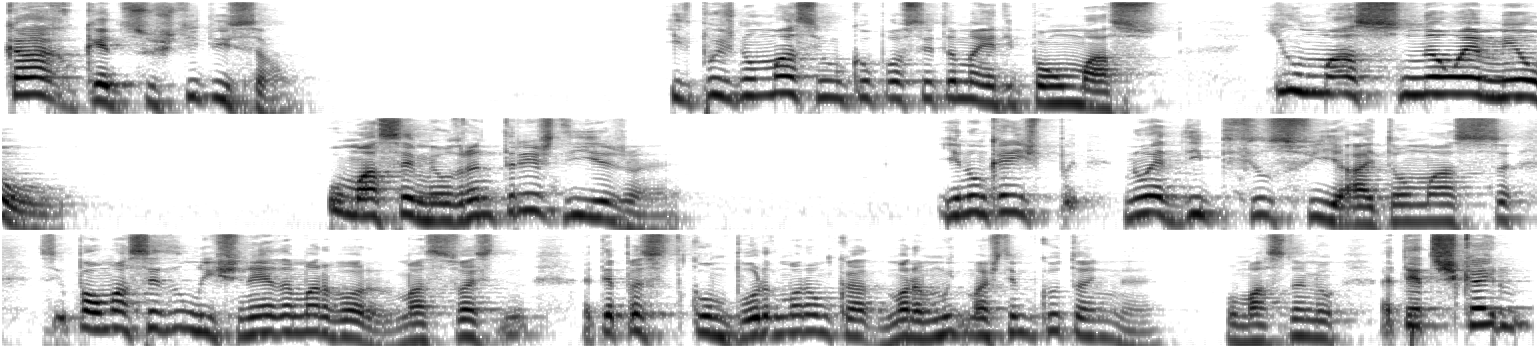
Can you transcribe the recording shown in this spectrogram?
carro que é de substituição. E depois, no máximo que eu posso ter também, é tipo um maço. E o maço não é meu. O maço é meu durante 3 dias, não é? E eu não quero isto. Não é deep filosofia. Ah, então o maço. Sim, pá, o maço é de lixo, não é da Marlboro. O maço vai. Até para se decompor demora um bocado. Demora muito mais tempo que eu tenho, não é? O maço não é meu. Até de isqueiro.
